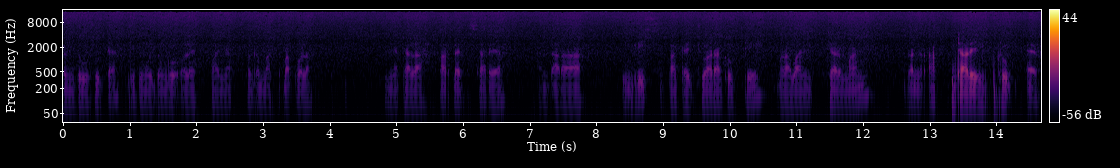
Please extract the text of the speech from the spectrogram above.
tentu sudah ditunggu-tunggu oleh banyak penggemar sepak bola. Ini adalah partai besar ya antara Inggris sebagai juara grup D melawan Jerman runner up dari grup F.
